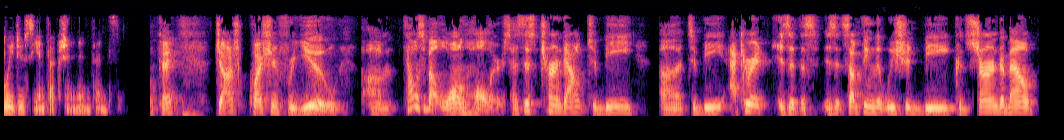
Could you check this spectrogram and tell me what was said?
we do see infection in infants. Okay, Josh, question for you. Um, tell us about long haulers. Has this turned out to be uh, to be accurate? Is it this? Is it something that we should be concerned about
